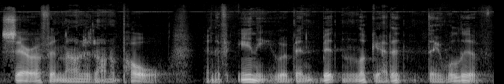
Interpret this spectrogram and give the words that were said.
seraph and mount it on a pole, and if any who have been bitten look at it, they will live.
